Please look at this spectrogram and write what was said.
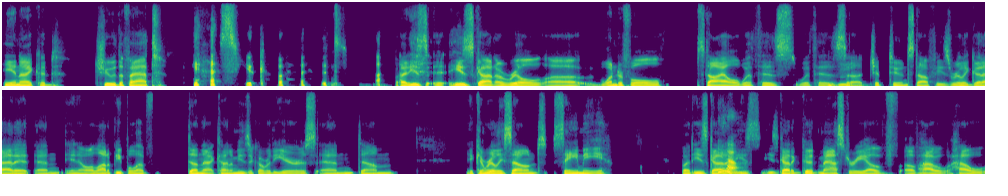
he and I could chew the fat, yes, you could. but he's he's got a real uh wonderful style with his with his Mhm. uh chip tune stuff. He's really good at it, and you know a lot of people have done that kind of music over the years, and um, it can really sound samey. But he's got Yeah. he's he's got a good mastery of of how how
